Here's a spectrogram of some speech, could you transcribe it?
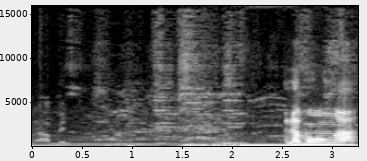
Grabe. Alam mo nga,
